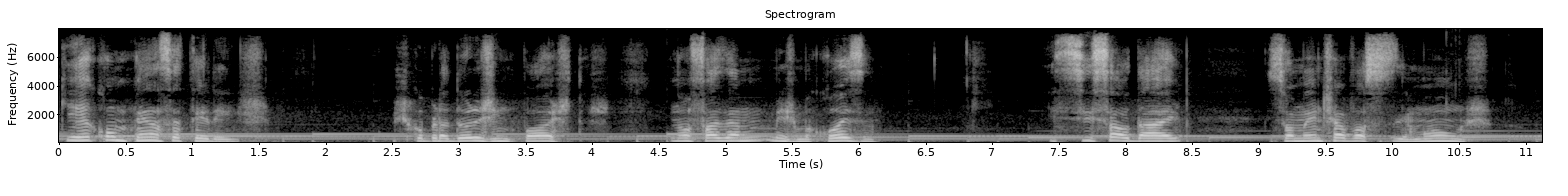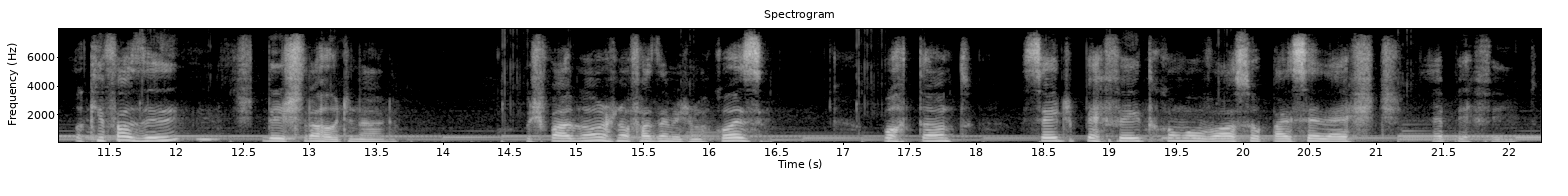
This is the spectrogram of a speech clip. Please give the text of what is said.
que recompensa tereis? Os cobradores de impostos não fazem a mesma coisa? E se saudai somente a vossos irmãos, o que fazer de extraordinário? Os pagãos não fazem a mesma coisa? Portanto, sede perfeito como o vosso Pai Celeste é perfeito.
